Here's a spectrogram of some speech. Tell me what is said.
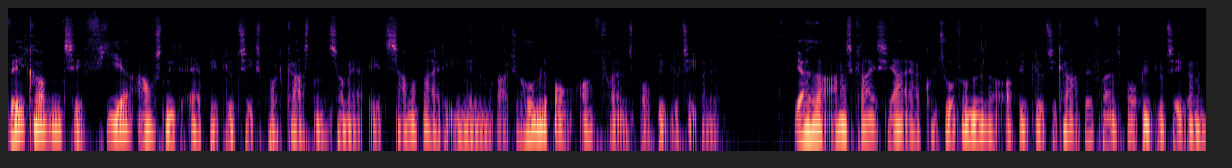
Velkommen til fjerde afsnit af Bibliotekspodcasten, som er et samarbejde imellem Radio Humleborg og Fredensborg Bibliotekerne. Jeg hedder Anders Grejs, jeg er kulturformidler og bibliotekar ved Fredensborg Bibliotekerne,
